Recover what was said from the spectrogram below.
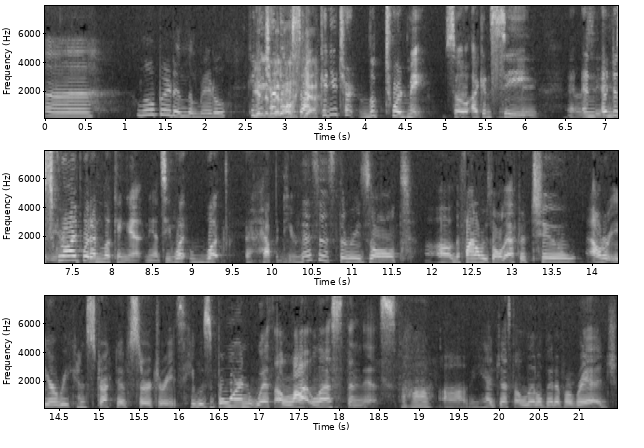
Uh, a little bit in the middle. Can In you the turn middle? to the side? Yeah. Can you turn look toward me so I can see see. And, and, the ear. describe what I'm looking at, Nancy. What what happened here? This is the result, uh, the final result after two outer ear reconstructive surgeries. He was born with a lot less than this. Uh-huh. Um, he had just a little bit of a ridge.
